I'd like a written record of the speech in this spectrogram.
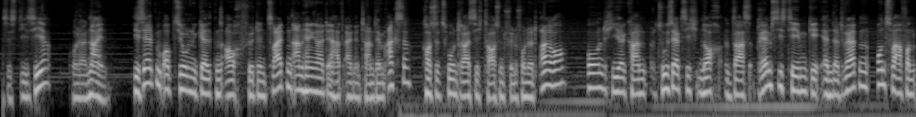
Das ist dies hier oder nein. Dieselben Optionen gelten auch für den zweiten Anhänger, der hat eine Tandem-Achse, kostet 32.500 Euro. Und hier kann zusätzlich noch das Bremssystem geändert werden, und zwar von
